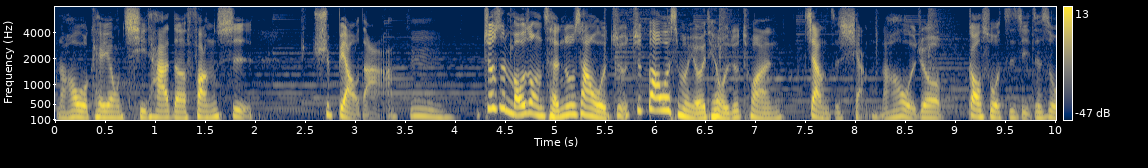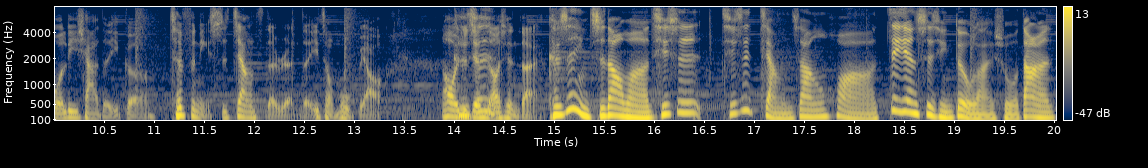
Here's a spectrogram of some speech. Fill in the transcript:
然后我可以用其他的方式去表达。嗯，就是某种程度上，我就就不知道为什么有一天我就突然这样子想，然后我就告诉我自己，这是我立下的一个 Tiffany 是这样子的人的一种目标。然后我就坚持到现在可。可是你知道吗？其实，其实讲脏话这件事情对我来说，当然，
